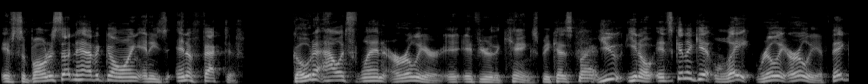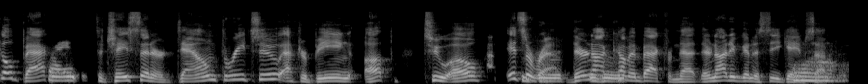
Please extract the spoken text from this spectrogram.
if Sabonis doesn't have it going and he's ineffective, go to Alex Len earlier if you're the Kings because right. you you know it's going to get late really early if they go back right. to Chase Center down 3-2 after being up 2-0 it's a mm-hmm. wrap they're not mm-hmm. coming back from that they're not even going to see game 7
